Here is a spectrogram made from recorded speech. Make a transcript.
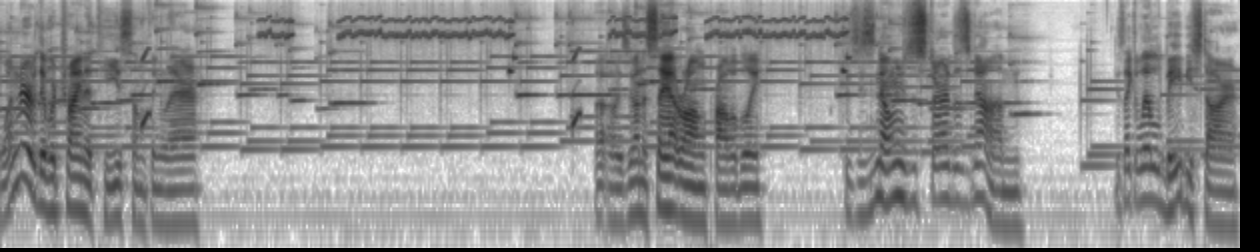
Wonder if they were trying to tease something there. Uh-oh, he's gonna say it wrong, probably. Because he's, you know, he's just started his job. He's like a little baby star.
